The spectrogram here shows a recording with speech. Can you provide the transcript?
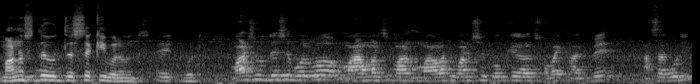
মানুষদের উদ্দেশ্যে কি বলেন এই ভোট। মানুষের উদ্দেশ্যে বলব মা মানুষ মা- মা মাটি মানুষের পক্ষে সবাই থাকবে আশা করি।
